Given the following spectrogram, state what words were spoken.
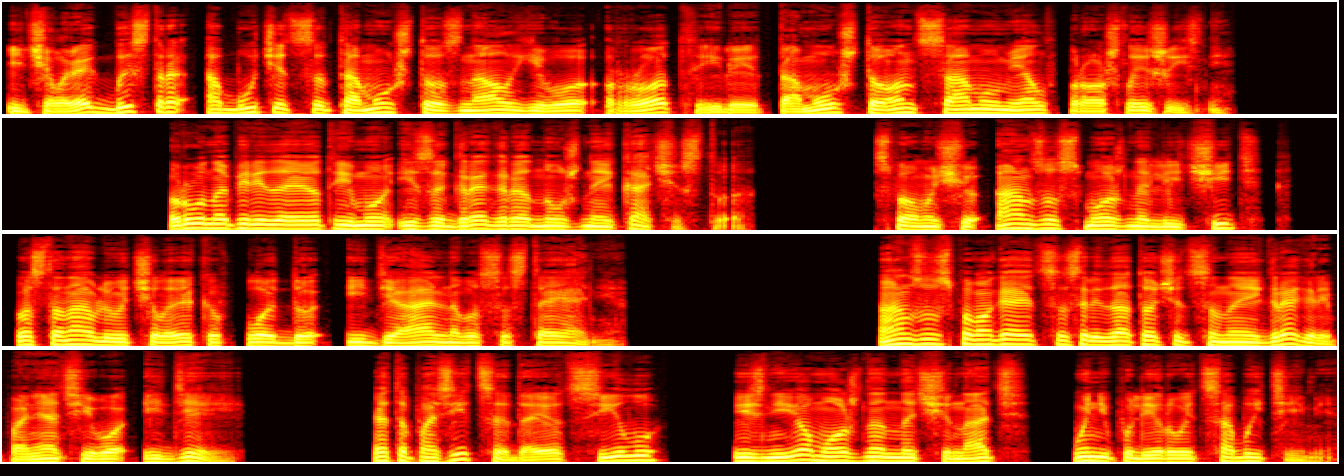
и человек быстро обучится тому, что знал его род, или тому, что он сам умел в прошлой жизни. Руна передает ему из эгрегора нужные качества. С помощью Анзус можно лечить, восстанавливать человека вплоть до идеального состояния. Анзус помогает сосредоточиться на эгрегоре, понять его идеи. Эта позиция дает силу, из нее можно начинать манипулировать событиями.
